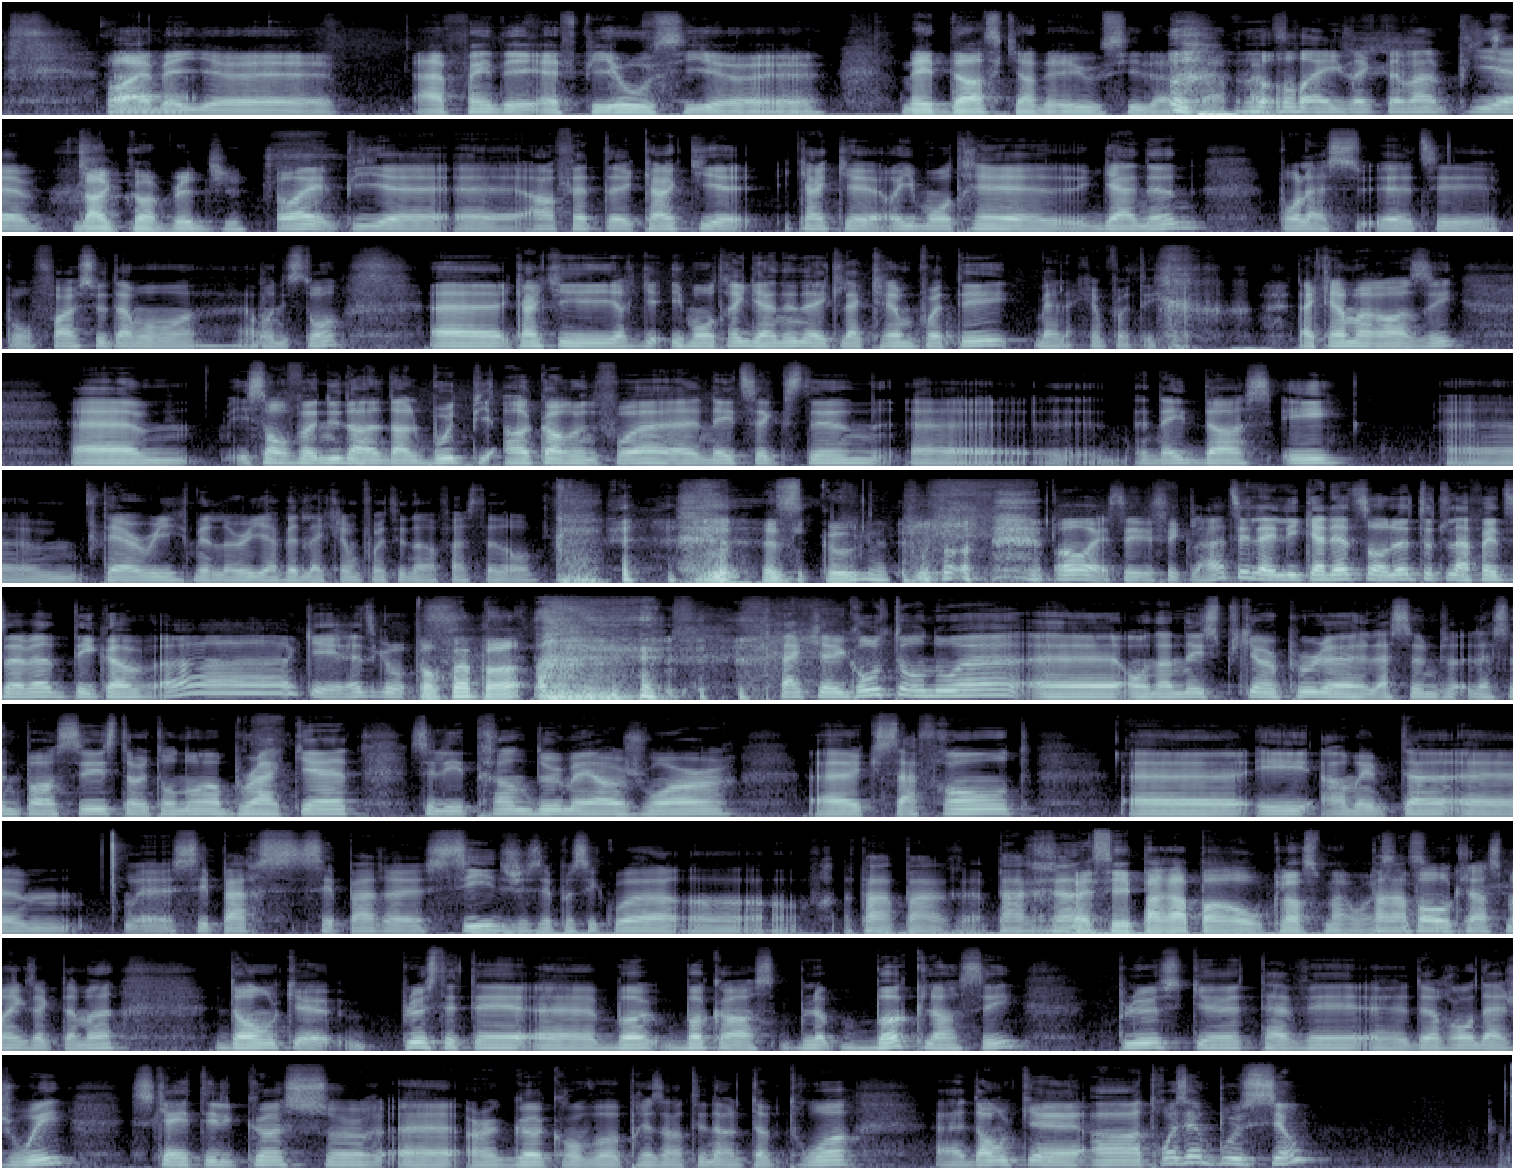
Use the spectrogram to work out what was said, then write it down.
Ouais, Euh, ben il y a. À la fin des FPO aussi, euh, Nate Doss qui en a eu aussi dans, dans ouais, exactement. Puis, euh, dans le coverage. ouais, puis euh, euh, en fait, quand, il, quand il montrait Gannon pour, la, euh, pour faire suite à mon, à mon histoire, euh, quand il, il montrait Gannon avec la crème fouettée, ben la crème fouettée, la crème à raser, euh, ils sont revenus dans, dans le bout, puis encore une fois, euh, Nate Sexton, euh, Nate Doss et Terry Miller, il y avait de la crème fouettée dans la face, c'était drôle. C'est cool. oh ouais, c'est clair. Tu sais, la- les cadettes sont là toute la fin de semaine. T'es comme, ah, ok, let's go. Pourquoi pas? Fait que gros tournoi, euh, on en a expliqué un peu la, semaine, la semaine passée. C'était un tournoi en bracket. C'est les 32 meilleurs joueurs euh, qui s'affrontent. Euh, et en même temps, c'est par, c'est par seed, je sais pas c'est quoi en, en- par, par, par rang. Ben, c'est par rapport au classement. Ouais, par c'est rapport ça. au classement exactement. Donc, plus tu étais bas, bas bas classé, plus que tu avais de rondes à jouer, ce qui a été le cas sur euh, un gars qu'on va présenter dans le top 3. Euh, donc, euh, en troisième position,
